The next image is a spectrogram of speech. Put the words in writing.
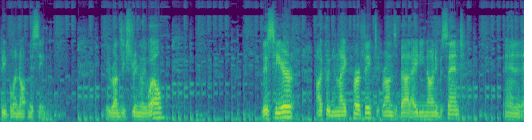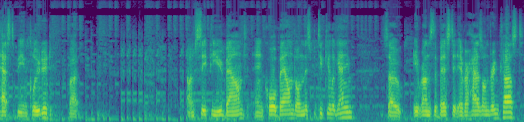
people are not missing. It runs extremely well. This here, I couldn't make perfect. It runs about 80 90%, and it has to be included, but I'm CPU bound and core bound on this particular game, so it runs the best it ever has on Dreamcast,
